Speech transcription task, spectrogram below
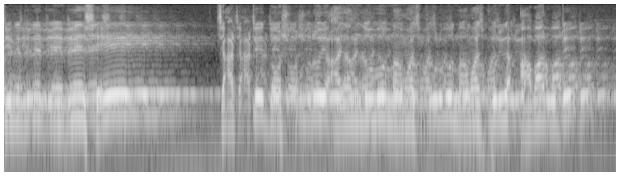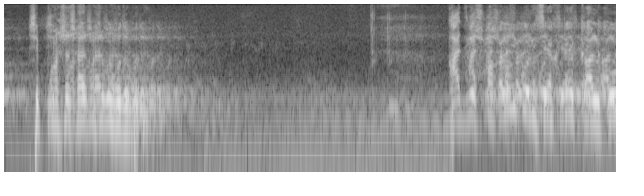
টেনে টেনে টেনে টেনে সেই চারটে, দশ, পনেরোই আজান দেবো, নামাজ পড়ব, নামাজ পড়লে আবার উঠে সে পাঁচশো সাড়ে পাঁচশো হতে পারে। আজকে সকালেই করেছি একটাই কালকেও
